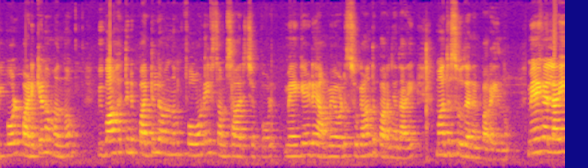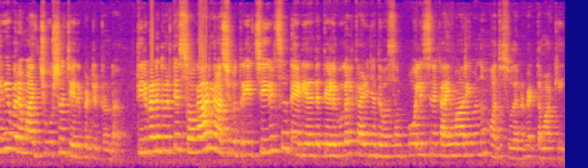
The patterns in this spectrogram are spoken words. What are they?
ഇപ്പോൾ പഠിക്കണമെന്നും വിവാഹത്തിന് പറ്റില്ലെന്നും ഫോണിൽ സംസാരിച്ചപ്പോൾ മേഘയുടെ അമ്മയോട് സുഗാന്ത് പറഞ്ഞതായി മധുസൂദനൻ പറയുന്നു. മേഘ ലൈംഗികപരമായി ചൂഷണം ചെയ്യപ്പെട്ടിട്ടുണ്ട് തിരുവനന്തപുരത്തെ സ്വകാര്യ ആശുപത്രിയിൽ ചികിത്സ നേടിയതിന്റെ തെളിവുകൾ കഴിഞ്ഞ ദിവസം പോലീസിന് കൈമാറിയുമെന്നും മധുസൂദനൻ വ്യക്തമാക്കി.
